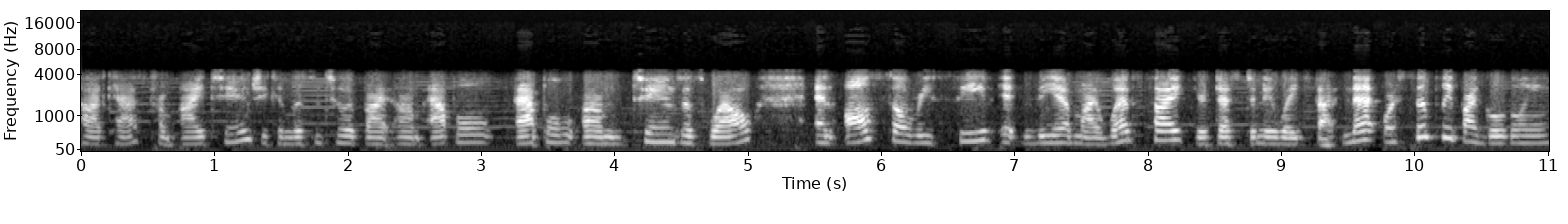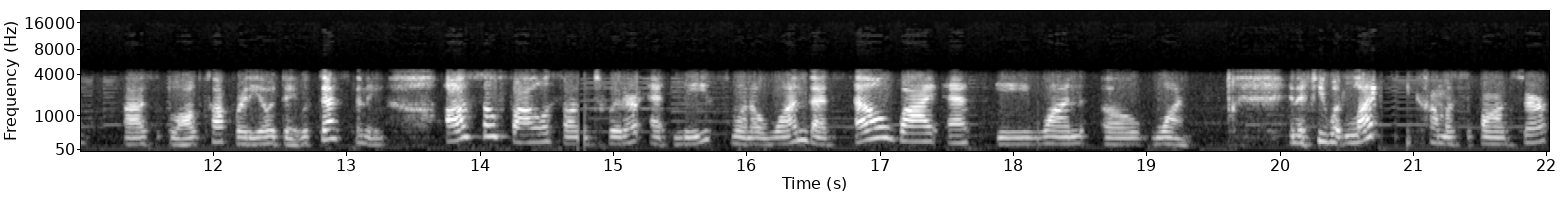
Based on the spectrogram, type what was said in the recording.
podcast from iTunes. You can listen to it by um, Apple Apple um, Tunes as well, and also receive it via my website, yourdestinyawaits.net, or simply by googling us Blog Talk Radio, A Date with Destiny. Also follow us on Twitter at Lyse101. That's L Y S E 101. And if you would like to become a sponsor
